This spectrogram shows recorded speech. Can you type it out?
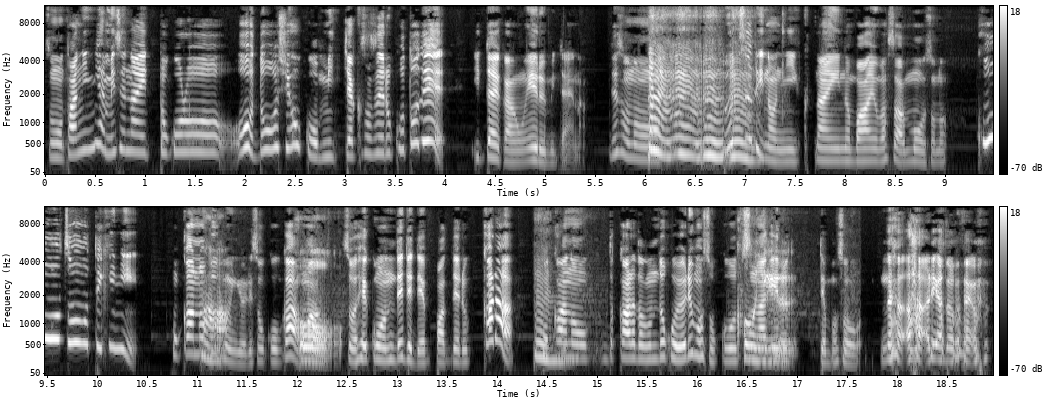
その他人には見せないところを同士をこう密着させることで一体感を得るみたいな。で、その、物理の肉体の場合はさ、もうその、構造的に他の部分よりそこが、まあ、そう、へこんでて出っ張ってるから、他の体のどこよりもそこをつなげるってもそう。ありがとうございます。こ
